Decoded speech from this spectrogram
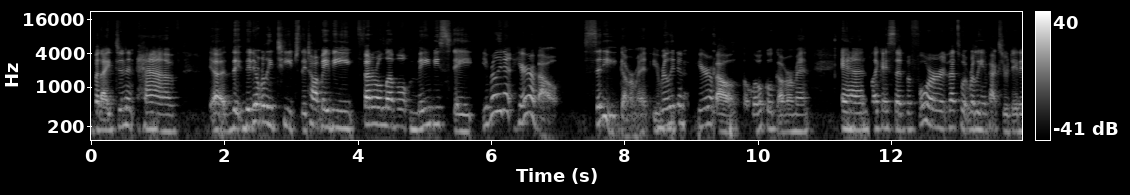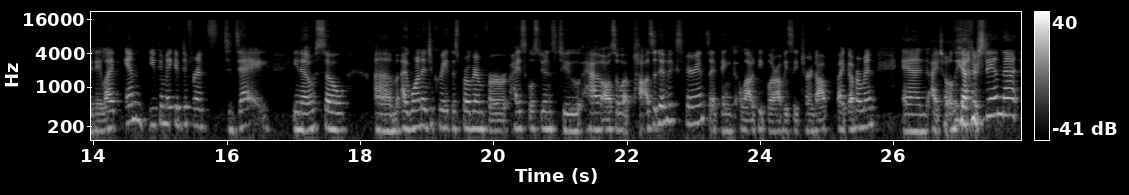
but I didn't have uh, they, they didn't really teach. They taught maybe federal level, maybe state. You really didn't hear about city government. You really mm-hmm. didn't hear about the local government. And like I said before, that's what really impacts your day to day life. And you can make a difference today, you know? So um, I wanted to create this program for high school students to have also a positive experience. I think a lot of people are obviously turned off by government, and I totally understand that.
